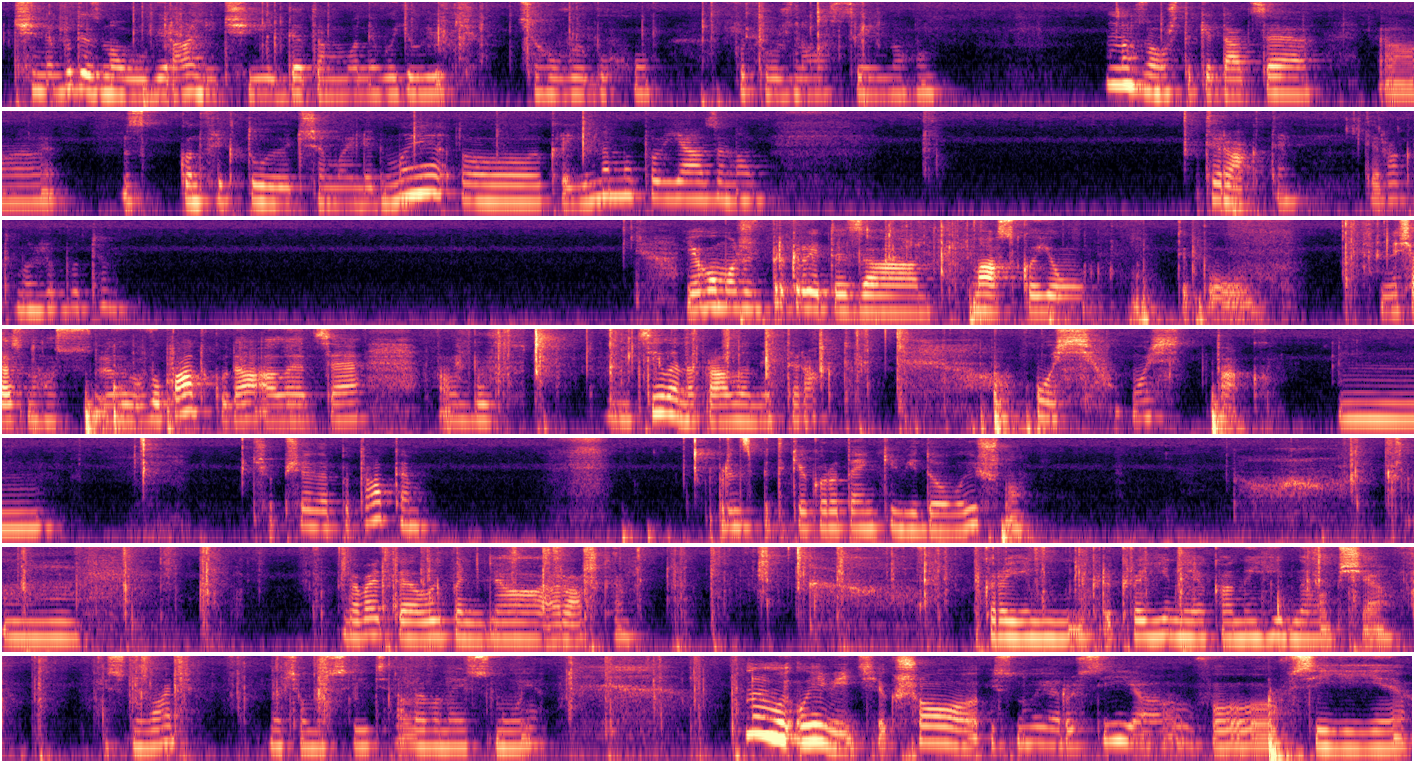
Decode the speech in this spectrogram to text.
Чи не буде знову в Ірані, чи де там вони воюють цього вибуху потужного, сильного? Ну, знову ж таки, да, це е, з конфліктуючими людьми, е, країнами пов'язано. Теракти. Теракт може бути. Його можуть прикрити за маскою, типу, нещасного випадку, да, але це е, був ціленаправлений теракт. Ось, ось так. Щоб ще запитати. В принципі, таке коротеньке відео вийшло. Давайте липень для Рашки. Країн, країни, яка не гідна взагалі існувати на цьому світі, але вона існує. Ну, уявіть, якщо існує Росія в всій її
